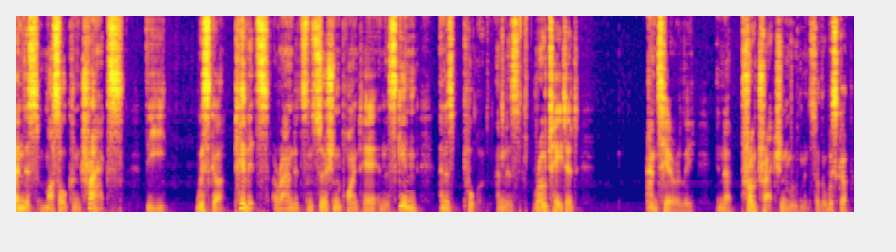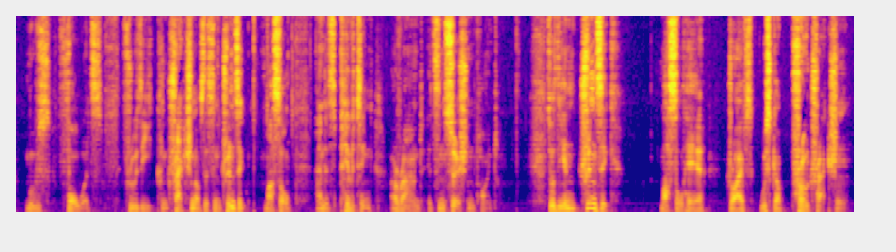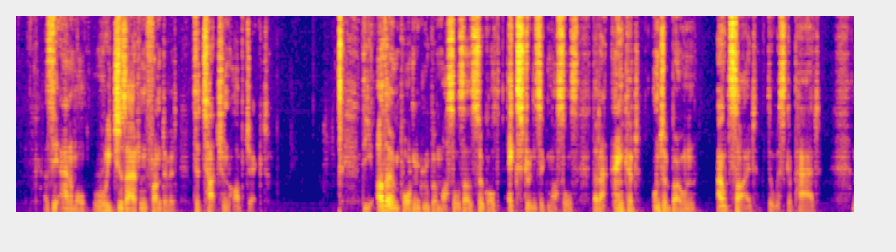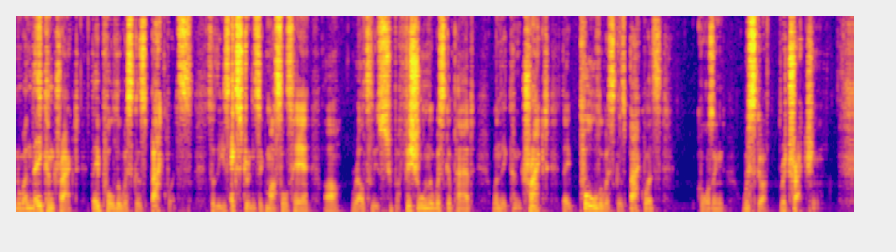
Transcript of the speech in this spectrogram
When this muscle contracts, the whisker pivots around its insertion point here in the skin and is, and is rotated anteriorly in a protraction movement. So the whisker moves forwards through the contraction of this intrinsic muscle and it's pivoting around its insertion point. So the intrinsic muscle here drives whisker protraction as the animal reaches out in front of it to touch an object. The other important group of muscles are the so-called extrinsic muscles that are anchored onto bone outside the whisker pad. And when they contract, they pull the whiskers backwards. So these extrinsic muscles here are relatively superficial in the whisker pad. When they contract, they pull the whiskers backwards, causing whisker retraction.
